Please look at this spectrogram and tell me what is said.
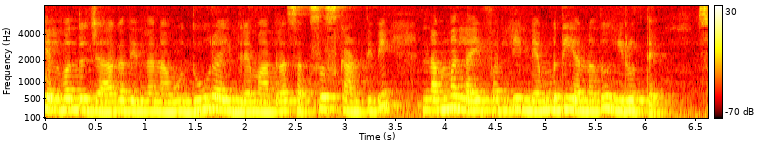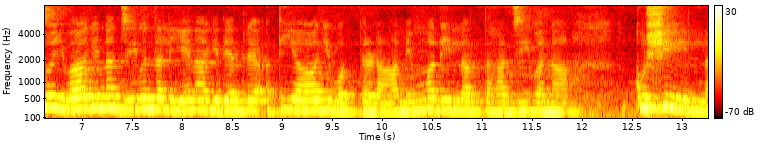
ಕೆಲವೊಂದು ಜಾಗದಿಂದ ನಾವು ದೂರ ಇದ್ದರೆ ಮಾತ್ರ ಸಕ್ಸಸ್ ಕಾಣ್ತೀವಿ. ನಮ್ಮ ಲೈಫಲ್ಲಿ ನೆಮ್ಮದಿ ಅನ್ನೋದು ಇರುತ್ತೆ. ಸೊ ಇವಾಗಿನ ಜೀವನದಲ್ಲಿ ಏನಾಗಿದೆ ಅಂದರೆ ಅತಿಯಾಗಿ ಒತ್ತಡ, ನೆಮ್ಮದಿ ಇಲ್ಲಂತಹ ಜೀವನ, ಖುಷಿ ಇಲ್ಲ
